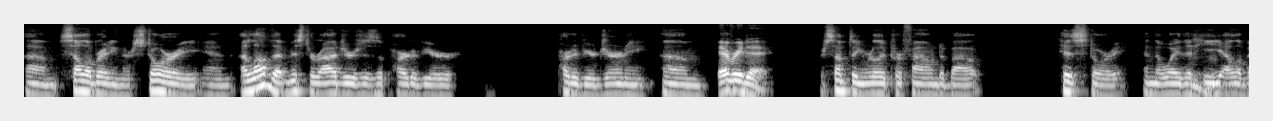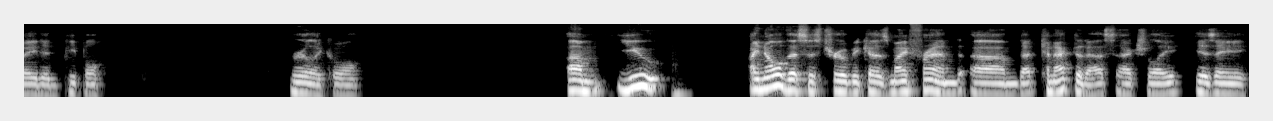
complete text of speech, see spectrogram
um, celebrating their story. And I love that Mr. Rogers is a part of your, part of your journey. Um, every day. There's something really profound about his story and the way that mm-hmm. he elevated people. Really cool. Um, you, I know this is true because my friend um, that connected us actually is a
